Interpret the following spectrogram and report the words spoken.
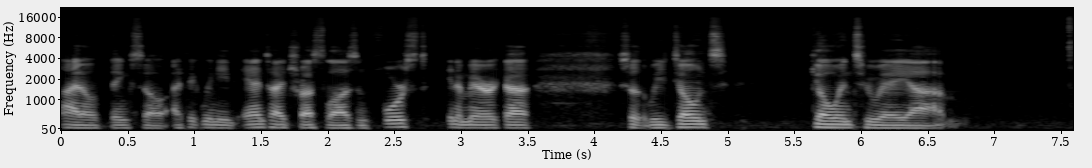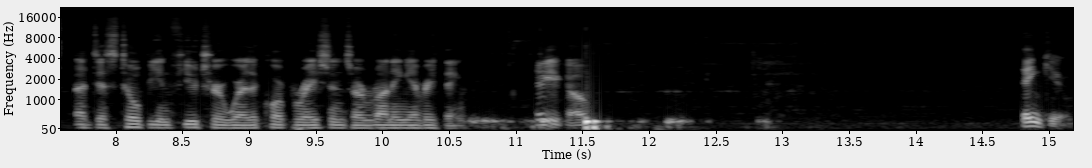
I don't think so. I think we need antitrust laws enforced in America so that we don't go into a um, a dystopian future where the corporations are running everything. There you go. Thank you.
